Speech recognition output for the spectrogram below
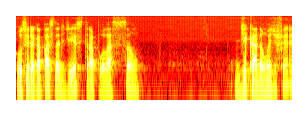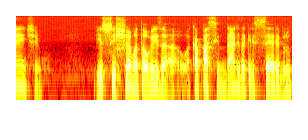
Ou seja, a capacidade de extrapolação de cada um é diferente. Isso se chama talvez a, a capacidade daquele cérebro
